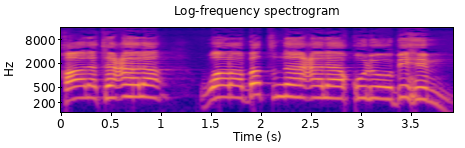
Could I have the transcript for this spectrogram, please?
قال تعالى وربطنا على قلوبهم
